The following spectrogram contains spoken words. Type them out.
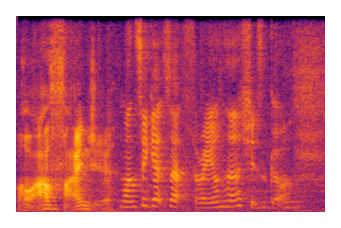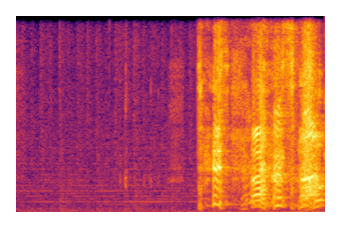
Oh, I'll find you. Once he gets that three on her, she's gone. So-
